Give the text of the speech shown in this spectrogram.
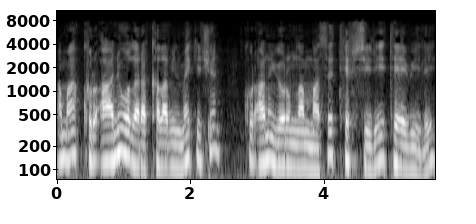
Ama Kur'ani olarak kalabilmek için Kur'an'ın yorumlanması, tefsiri, tevili,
